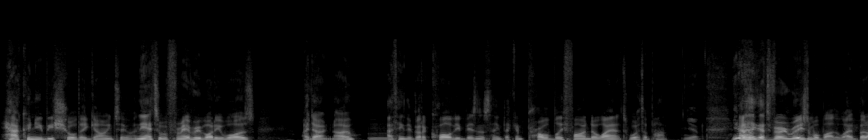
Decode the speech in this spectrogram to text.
how can you be sure they're going to? And the answer from everybody was, I don't know. Mm. I think they've got a quality business. I think they can probably find a way, and it's worth a punt. Yep. And I think that's very reasonable, by the way. But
